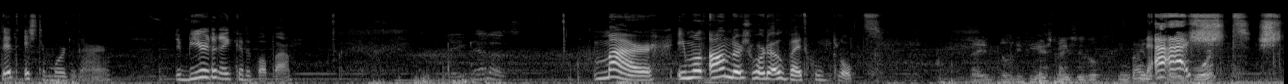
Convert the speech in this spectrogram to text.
Dit is de moordenaar. De bierdrinkende papa. Maar iemand anders hoorde ook bij het complot. Nee, dat lieve heersmeester, dat ging bijna Ah, voor. sst, sst.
